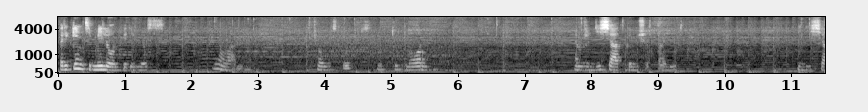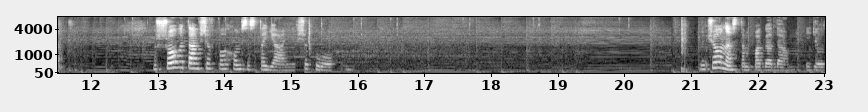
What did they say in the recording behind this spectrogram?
прикиньте, миллион перевез. Ну ладно. Что у нас тут? Вот тут норм. Там же десятками сейчас пойдут. 50. Ну что вы там все в плохом состоянии? Все плохо. Ну что у нас там по годам идет?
